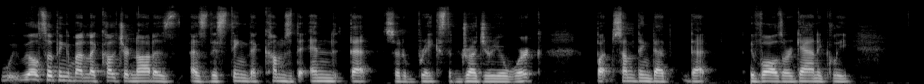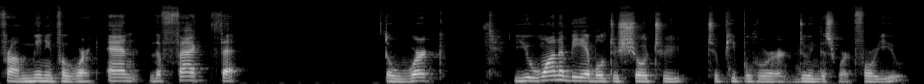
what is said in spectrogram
we also think about like culture not as as this thing that comes at the end that sort of breaks the drudgery of work, but something that that evolves organically from meaningful work. And the fact that the work you want to be able to show to to people who are doing this work for you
